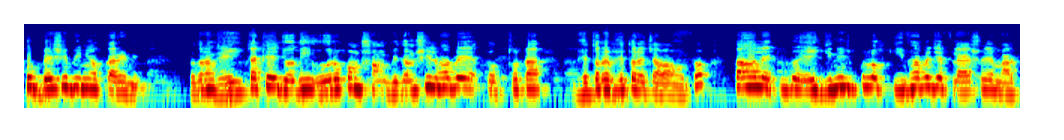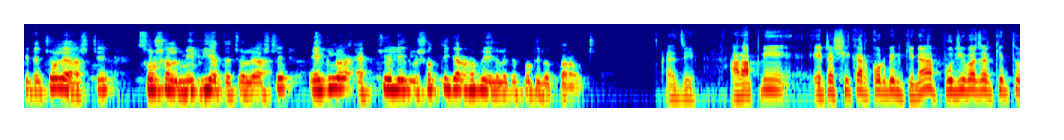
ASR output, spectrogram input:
খুব বেশি বিনিয়োগকারী নেই। সুতরাং এইটাকে যদি ওইরকম সংবেদনশীল ভাবে তথ্যটা ভেতরে ভেতরে চাওয়া হতো, তাহলে কিন্তু এই জিনিসগুলো কীভাবে যে ফ্ল্যাশ হয়ে মার্কেটে চলে আসছে সোশ্যাল মিডিয়াতে চলে আসছে, এগুলো অ্যাকচুয়ালি এগুলো সত্যিকার ভাবে এগুলোকে প্রতিরোধ করা উচিত। জি। আর আপনি এটা স্বীকার করবেন কিনা পুঁজিবাজার কিন্তু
